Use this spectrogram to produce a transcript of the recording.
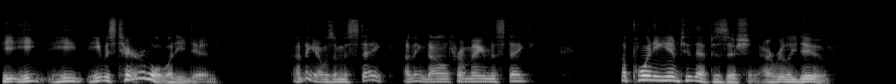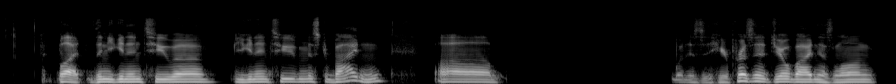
He he he he was terrible what he did. I think that was a mistake. I think Donald Trump made a mistake appointing him to that position. I really do. But then you get into uh, you get into Mr. Biden. Um, what is it here? President Joe Biden has long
